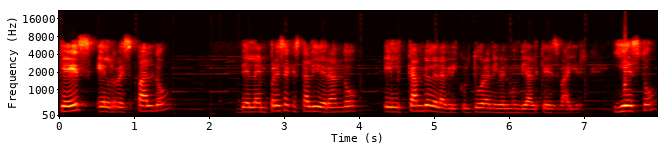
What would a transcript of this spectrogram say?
que es el respaldo de la empresa que está liderando el cambio de la agricultura a nivel mundial que es Bayer. Y esto,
